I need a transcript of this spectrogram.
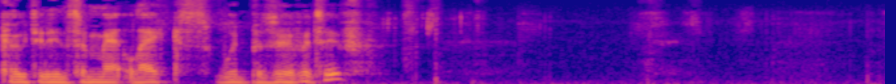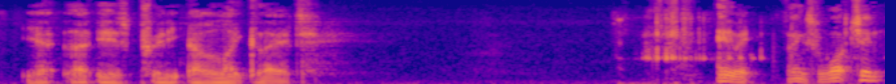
Coated in some Metalex wood preservative. Yeah, that is pretty, I like that. Anyway, thanks for watching.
